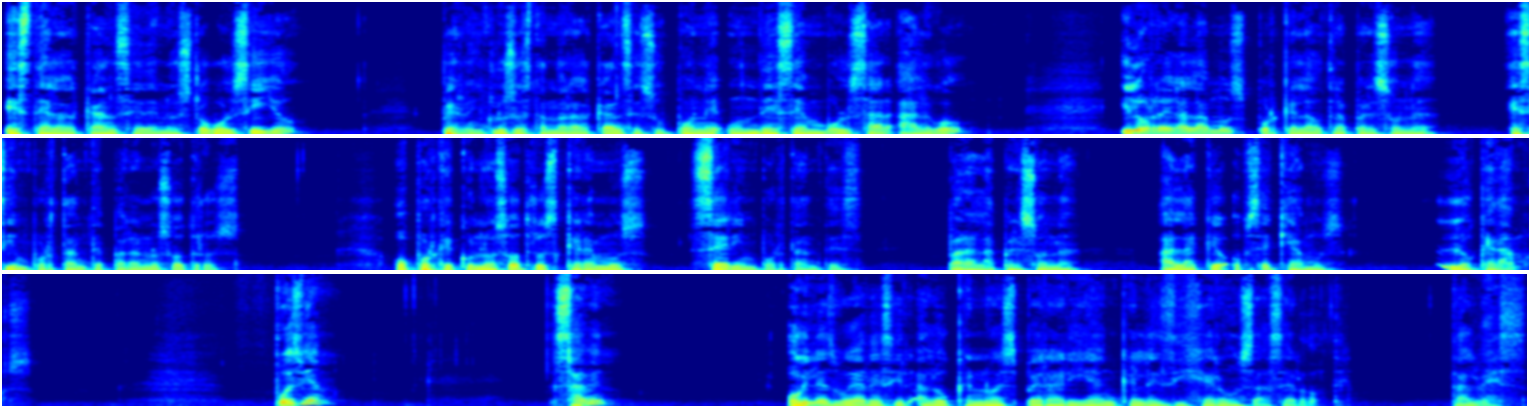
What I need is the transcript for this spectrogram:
esté al alcance de nuestro bolsillo, pero incluso estando al alcance supone un desembolsar algo y lo regalamos porque la otra persona es importante para nosotros o porque con nosotros queremos ser importantes para la persona a la que obsequiamos lo que damos. Pues bien, ¿saben? Hoy les voy a decir algo que no esperarían que les dijera un sacerdote, tal vez.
